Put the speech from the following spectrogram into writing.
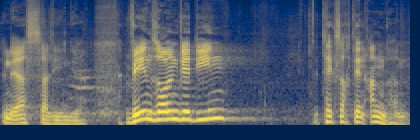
in erster Linie. Wen sollen wir dienen? Der Text sagt den anderen,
